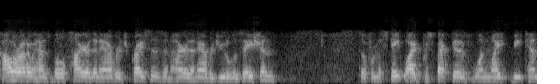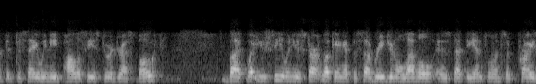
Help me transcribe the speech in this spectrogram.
Colorado has both higher than average prices and higher than average utilization. So from a statewide perspective, one might be tempted to say we need policies to address both. But what you see when you start looking at the sub-regional level is that the influence of price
